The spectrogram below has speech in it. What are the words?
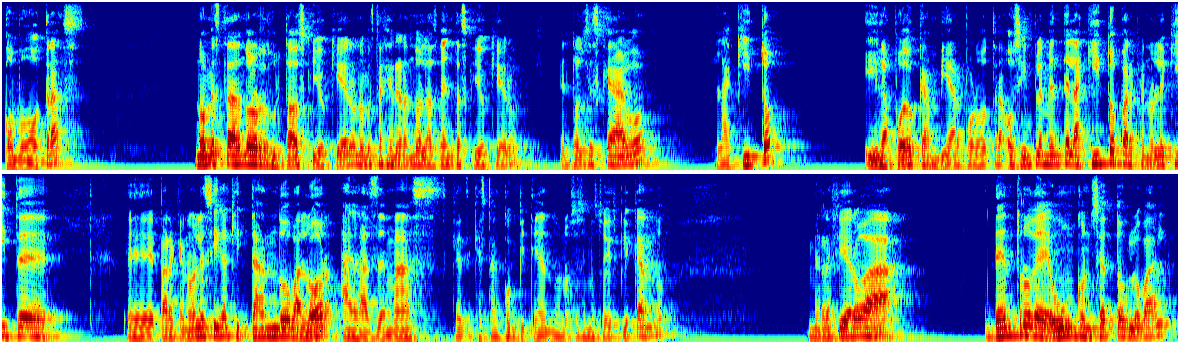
como otras, no me está dando los resultados que yo quiero, no me está generando las ventas que yo quiero. Entonces, ¿qué hago? La quito y la puedo cambiar por otra. O simplemente la quito para que no le quite, eh, para que no le siga quitando valor a las demás que, que están compitiendo. No sé si me estoy explicando. Me refiero a, dentro de un concepto global,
